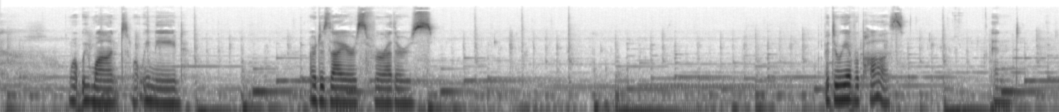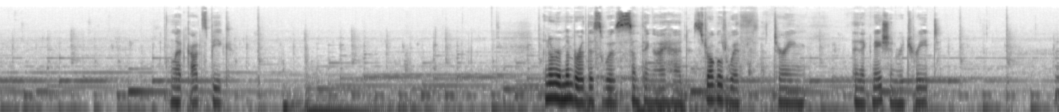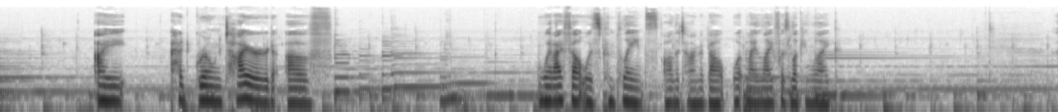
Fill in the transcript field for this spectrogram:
what we want, what we need, our desires for others. But do we ever pause let God speak? And I remember this was something I had struggled with during an Ignatian retreat. I had grown tired of what I felt was complaints all the time about what my life was looking like.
